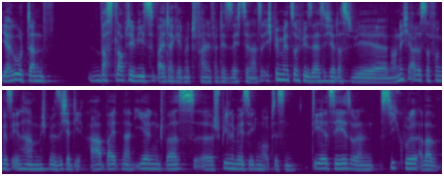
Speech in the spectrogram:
Ja gut, dann was glaubt ihr, wie es weitergeht mit Final Fantasy 16? Also ich bin mir zum Beispiel sehr sicher, dass wir noch nicht alles davon gesehen haben. Ich bin mir sicher, die arbeiten an irgendwas äh, Spielemäßigen, ob es ein DLC ist oder ein Sequel. Aber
